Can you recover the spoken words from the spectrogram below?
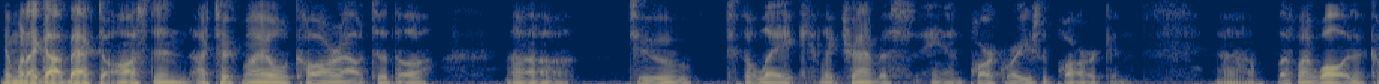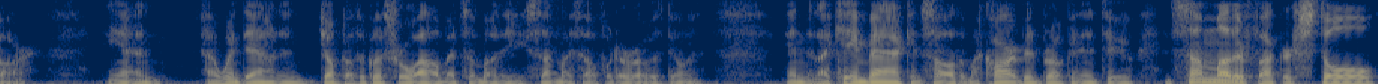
And when I got back to Austin, I took my old car out to the uh, to to the lake, Lake Travis, and park where I usually park, and uh, left my wallet in the car, and I went down and jumped off the cliffs for a while, met somebody, sunned myself, whatever I was doing. And then I came back and saw that my car had been broken into, and some motherfucker stole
